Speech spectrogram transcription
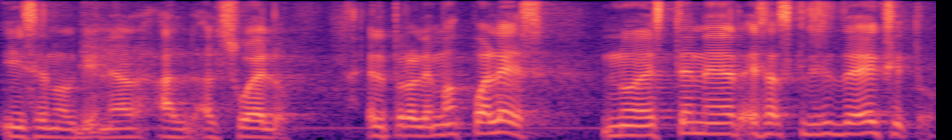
y se nos viene al, al suelo. ¿El problema cuál es? no es tener esas crisis de éxito,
